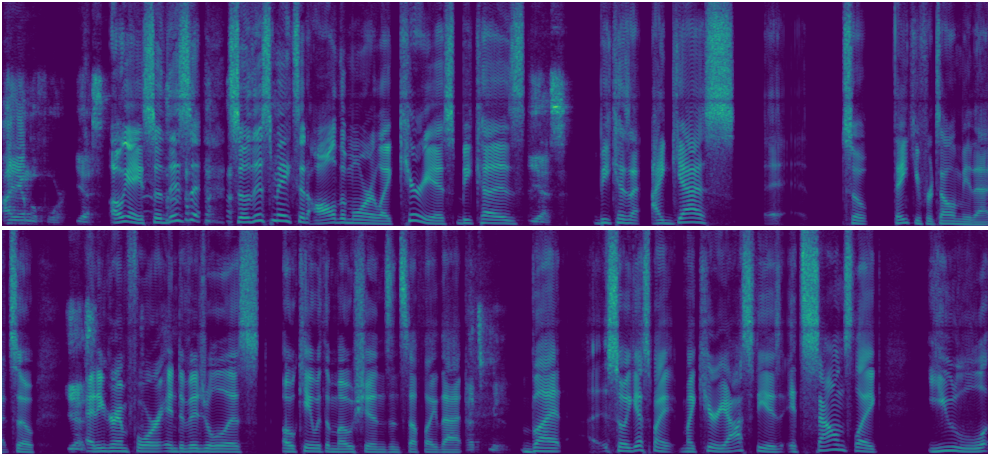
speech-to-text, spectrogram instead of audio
I am a four. Yes. Okay, so this so this makes it all the more like curious because yes, because I, I guess eh, so. Thank you for telling me that. So yes, Enneagram four individualist, okay with emotions and stuff like that. That's me. But uh, so I guess my my curiosity is, it sounds like you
